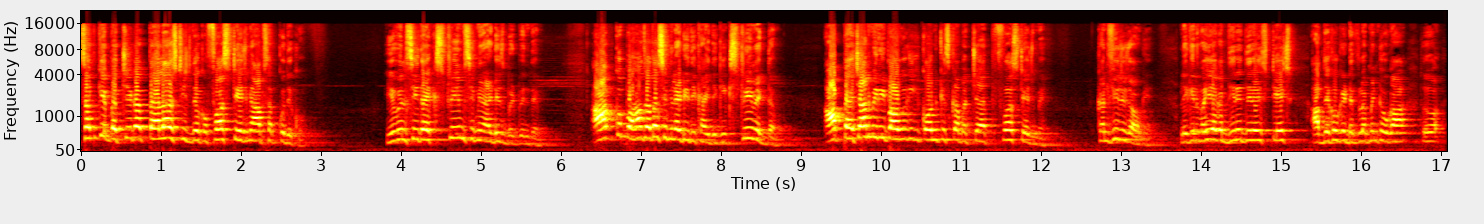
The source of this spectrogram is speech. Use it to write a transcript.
सबके बच्चे का पहला स्टेज देखो फ़र्स्ट स्टेज में आप सबको देखो। You will see the extreme similarities between them आपको बहुत ज़्यादा सिमिलैरिटी दिखाई देगी एक्सट्रीम एकदम। आप पहचान भी नहीं पाओगे कि कौन किसका बच्चा है फ़र्स्ट स्टेज में। कंफ्यूज हो जाओगे। लेकिन वही अगर धीरे धीरे स्टेज आप देखोगे डेवलपमेंट होगा तो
